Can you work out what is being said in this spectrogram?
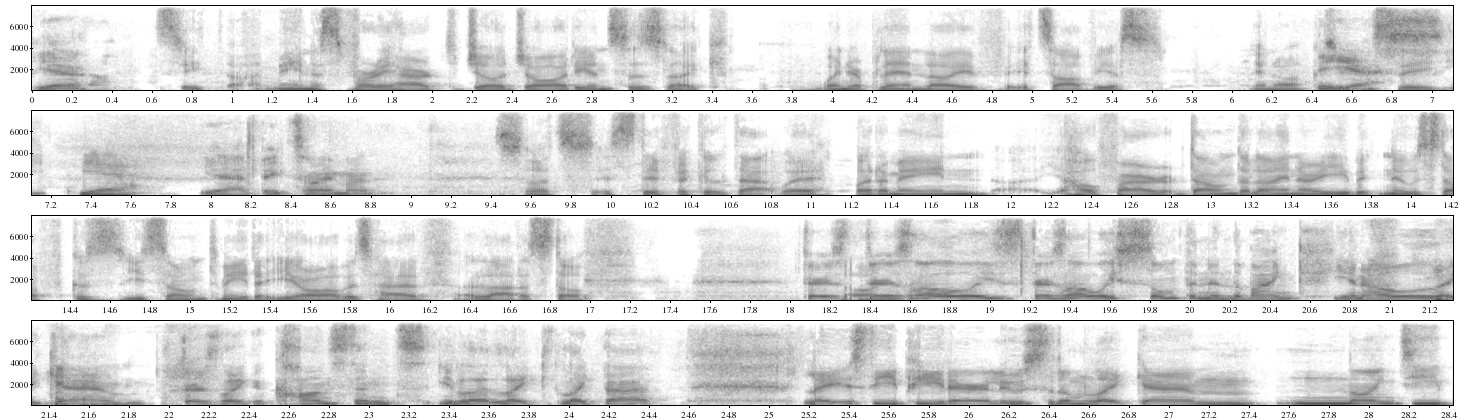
Yeah. see, I mean, it's very hard to judge audiences. Like when you're playing live, it's obvious, you know, 'cause you Yes. can see. yeah Yeah, big time, man. So it's it's difficult that way. But I mean, how far down the line are you with new stuff? Because you sound to me that you always have a lot of stuff. There's Done. there's always there's always something in the bank, you know. Like um, there's like a constant, you know, like like that latest EP there, Lucidum, like um, ninety,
